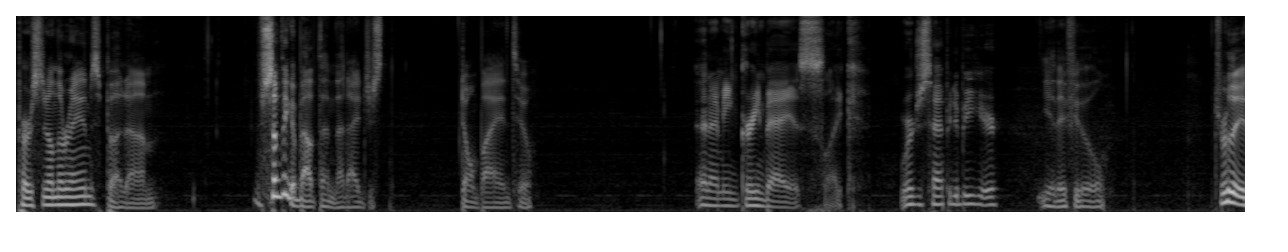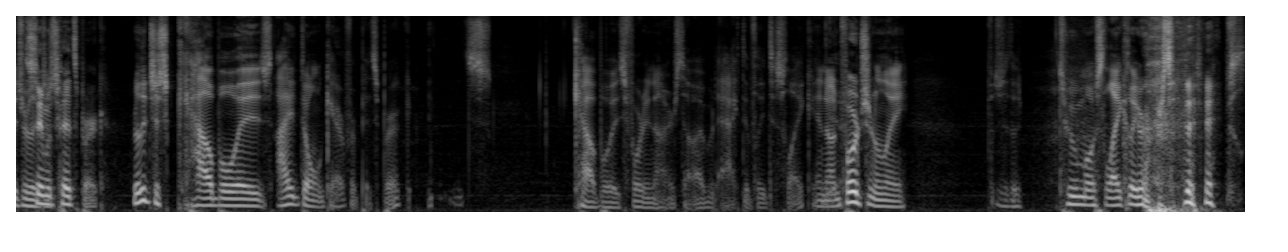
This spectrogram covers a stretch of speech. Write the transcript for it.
person on the Rams, but um, there's something about them that I just don't buy into. And I mean, Green Bay is like, we're just happy to be here. Yeah, they feel. It's really, it's really Same just, with Pittsburgh. really just Cowboys. I don't care for Pittsburgh. It's Cowboys 49ers that I would actively dislike, and Yeah. unfortunately, those are the two most likely representatives.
